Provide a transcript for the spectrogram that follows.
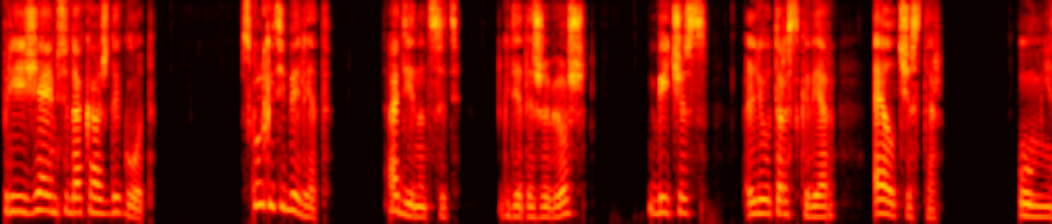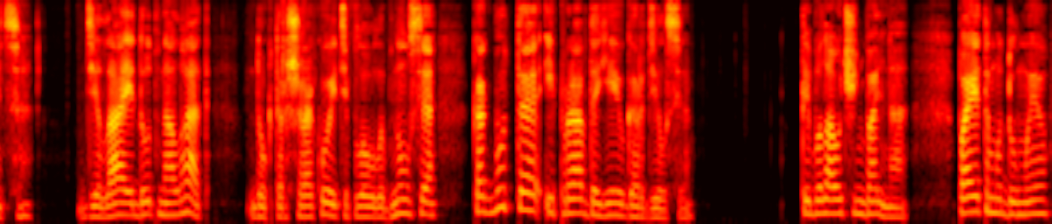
приезжаем сюда каждый год. Сколько тебе лет?» «Одиннадцать. Где ты живешь?» «Бичес, Лютер-сквер, Элчестер». «Умница. Дела идут на лад», — доктор широко и тепло улыбнулся, как будто и правда ею гордился. «Ты была очень больна, поэтому, думаю,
